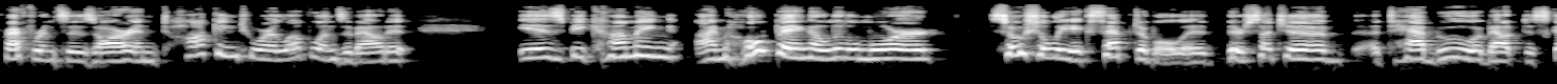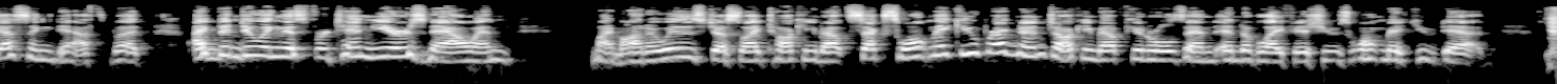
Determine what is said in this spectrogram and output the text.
preferences are and talking to our loved ones about it is becoming, I'm hoping, a little more socially acceptable. Uh, there's such a, a, taboo about discussing death, but I've been doing this for 10 years now, and my motto is just like talking about sex won't make you pregnant, talking about funerals and end of life issues won't make you dead.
